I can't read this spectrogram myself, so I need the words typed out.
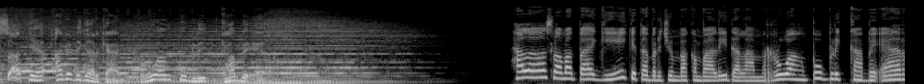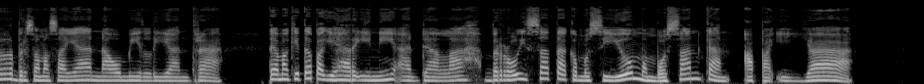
Saatnya Anda dengarkan Ruang Publik KBR. Halo, selamat pagi. Kita berjumpa kembali dalam Ruang Publik KBR bersama saya Naomi Liandra. Tema kita pagi hari ini adalah berwisata ke museum membosankan. Apa iya?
